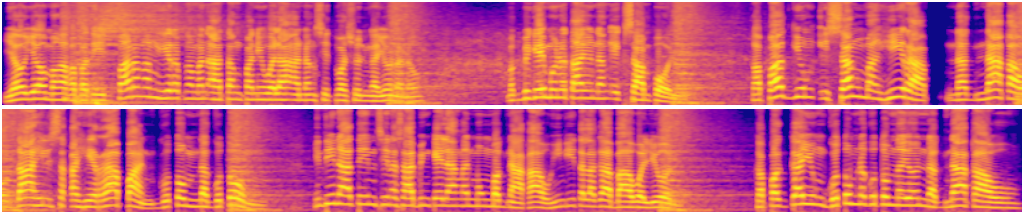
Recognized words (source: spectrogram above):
Yo, yo mga kapatid, parang ang hirap naman atang paniwalaan ng sitwasyon ngayon, ano? Magbigay muna tayo ng example. Kapag yung isang mahirap nagnakaw dahil sa kahirapan, gutom na gutom, hindi natin sinasabing kailangan mong magnakaw. Hindi talaga bawal yon. Kapag ka yung gutom na gutom na yon nagnakaw,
